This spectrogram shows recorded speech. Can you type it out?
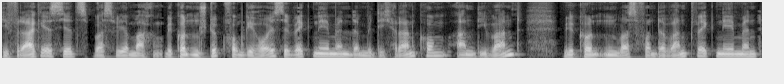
Die Frage ist jetzt, was wir machen. Wir konnten ein Stück vom Gehäuse wegnehmen, damit ich rankomme an die Wand. Wir konnten was von der Wand wegnehmen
